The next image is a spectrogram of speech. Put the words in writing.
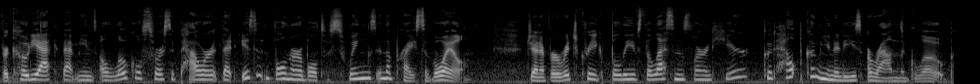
For Kodiak, that means a local source of power that isn't vulnerable to swings in the price of oil. Jennifer Richcreek believes the lessons learned here could help communities around the globe.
